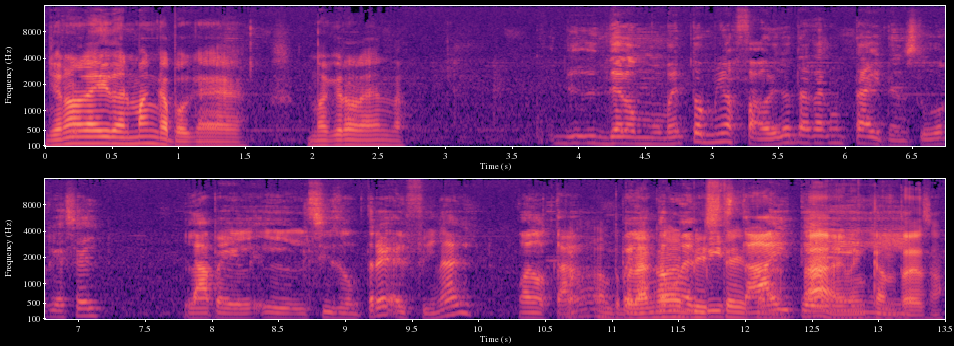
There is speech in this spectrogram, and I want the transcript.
Yo no he leído el manga porque no quiero leerlo. de los momentos míos favoritos de Attack on Titans tuvo que ser la el Season 3, el final, cuando estaban Cuando peleando pelean con el Beast Titan. Titan. Ah, me encanta eso.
